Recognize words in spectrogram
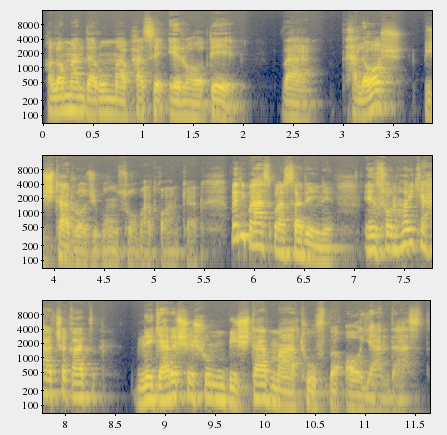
حالا من در اون مبحث اراده و تلاش بیشتر راجع به اون صحبت خواهم کرد. ولی بحث بر سر اینه انسان هایی که هرچقدر نگرششون بیشتر معطوف به آینده است.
